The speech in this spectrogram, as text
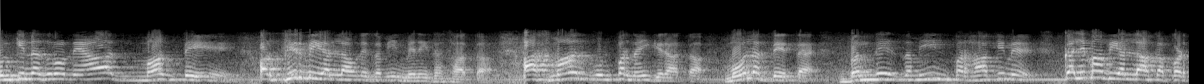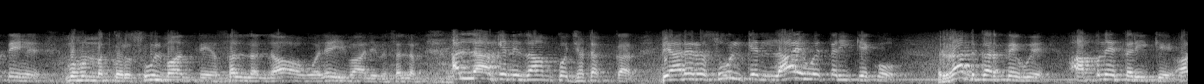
ان کی نظر و نیاز مانگتے ہیں، اور پھر بھی اللہ انہیں زمین میں نہیں دھساتا، آسمان ان پر نہیں گراتا، مہلت دیتا ہے۔ بندے زمین پر حاکم ہیں، کلمہ بھی اللہ کا پڑھتے ہیں۔ محمد کو رسول مانتے ہیں، صلی اللہ علیہ وآلہ وسلم۔ اللہ کے نظام کو جھٹک کر، پیارے رسول کے لائے ہوئے طریقے کو رد کرتے ہوئے اپنے طریقے اور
